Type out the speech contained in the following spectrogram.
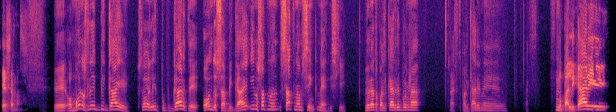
Χέσε μας. Ε, ο μόνος λέει big guy στο Elite που πουγγάρεται όντως σαν big guy είναι ο Satnam- Satnam Singh. Ναι, ισχύει. Βέβαια το παλικάρι δεν μπορεί να. Εντάξει, το παλικάρι είναι. εντάξει, Το παλικάρι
